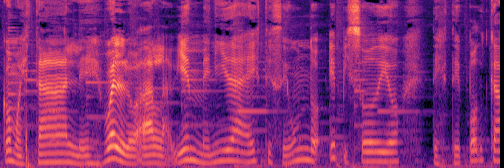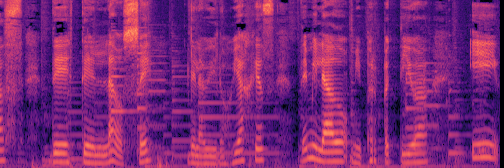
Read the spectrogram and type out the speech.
¿cómo están? Les vuelvo a dar la bienvenida a este segundo episodio de este podcast, de este lado C de la vida de los viajes, de mi lado, mi perspectiva y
